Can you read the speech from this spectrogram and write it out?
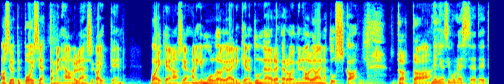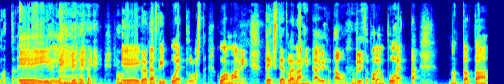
asioiden poisjättäminen on yleensä se kaikkein vaikein asia. Ainakin mulle oli äidinkielen tunne ja referoiminen oli aina tuskaa. Tota, Neljän sivun esseet ei tuottaneet. ei, ei, kun tästäkin puhetulvasta huomaa, niin tekstiä tulee vähintään yhtä, talo, yhtä paljon kuin puhetta. No, tota,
